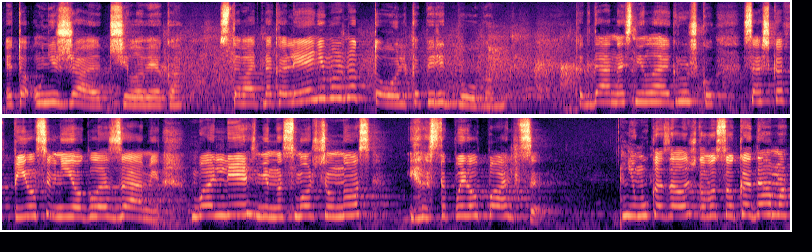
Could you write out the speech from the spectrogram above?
Это унижает человека. Вставать на колени можно только перед Богом». Когда она сняла игрушку, Сашка впился в нее глазами, болезненно сморщил нос и растопырил пальцы. Ему казалось, что высокая дама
